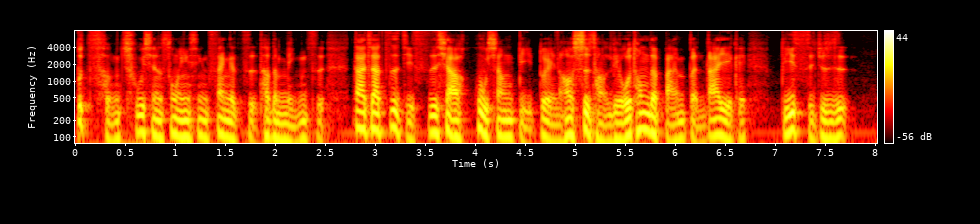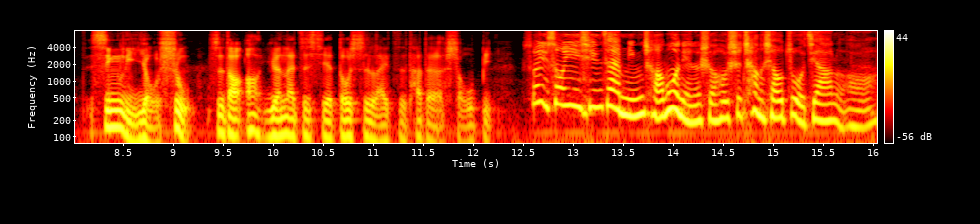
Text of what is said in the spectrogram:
不曾出现宋英信三个字，他的名字，大家自己私下互相比对，然后市场流通的版本，大家也可以彼此就是。心里有数，知道哦，原来这些都是来自他的手笔。所以宋应星在明朝末年的时候是畅销作家了哦。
